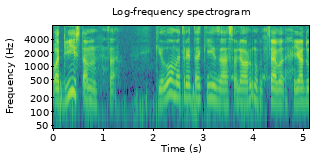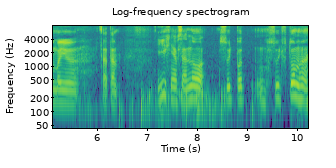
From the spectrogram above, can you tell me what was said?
одвіз там за кілометри такі, за соляру. Ну, це, я думаю, це там їхнє все, но суть, по... суть в тому,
